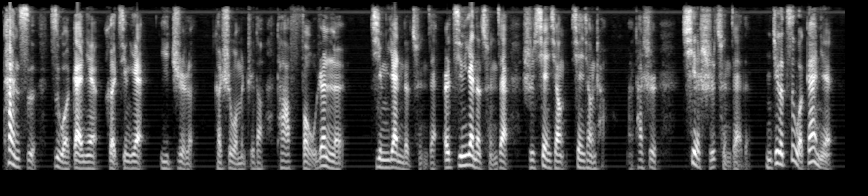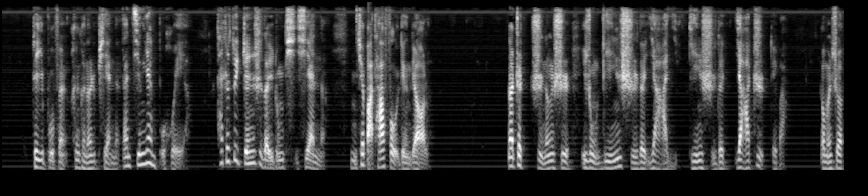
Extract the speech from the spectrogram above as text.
看似自我概念和经验一致了，可是我们知道，他否认了经验的存在，而经验的存在是现象现象场啊，它是切实存在的。你这个自我概念。这一部分很可能是偏的，但经验不会呀，它是最真实的一种体现呢，你却把它否定掉了，那这只能是一种临时的压抑、临时的压制，对吧？我们说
